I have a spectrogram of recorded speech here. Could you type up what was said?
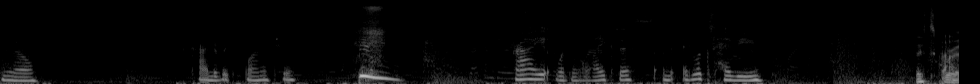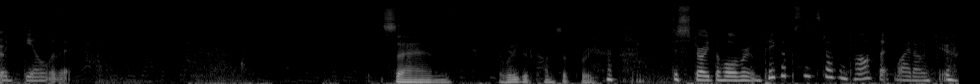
you know, kind of explanatory. I would like this. I mean, it looks heavy, It's but I would deal with it. You can drop it gently, using your secondary trigger again. It's um a really good concept for you. Destroyed the whole room. Pick up some stuff and toss it. Why don't you?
